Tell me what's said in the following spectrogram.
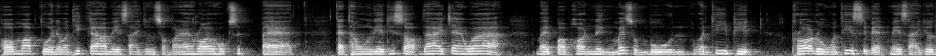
พร้อมมอบตัวในวันที่ 9 เมษายน 2568 แต่ทางโรงเรียนที่สอบได้แจ้งว่า ใบปพ1ไม่สมบูรณ์ วันที่ผิด เพราะลงวันที่ 11 เมษายน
